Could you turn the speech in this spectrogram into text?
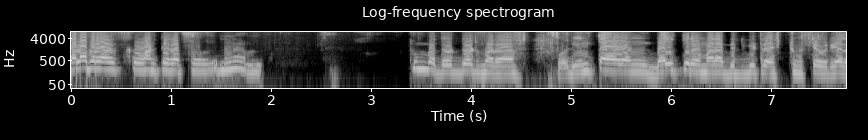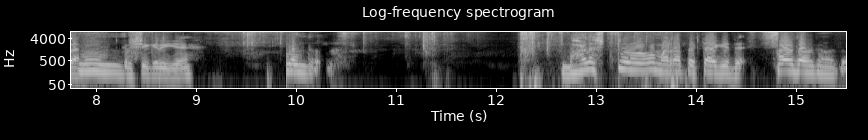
ಫಲ ಬರ ಹೊಂಟಿರೋ ಇದನ್ನೇ ತುಂಬಾ ದೊಡ್ಡ ದೊಡ್ಡ ಮರ. ಇಂತ ಒಂದ್ ಬಲ್ತಿರೋ ಮರ ಬಿದ್ಬಿಟ್ರೆ ಎಷ್ಟು ಹೊಟ್ಟೆ ಉರಿಯಲ್ಲ. ಕೃಷಿಕರಿಗೆ. ಒಂದು. ಬಹಳಷ್ಟು ಮರ ಪೆಟ್ಟಾಗಿದೆ. ಹೌದೌದೌದು.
